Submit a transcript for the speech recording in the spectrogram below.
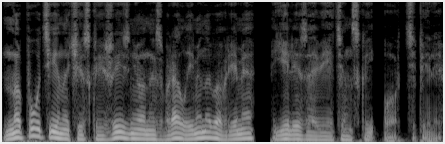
но путь иноческой жизни он избрал именно во время Елизаветинской оттепели.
